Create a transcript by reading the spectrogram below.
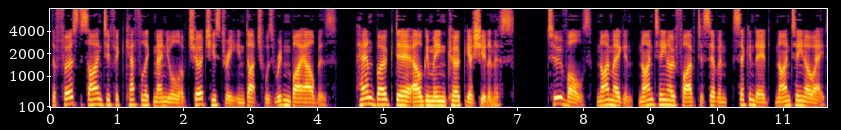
The first scientific Catholic manual of church history in Dutch was written by Albers, Handboek der Algemene Kerkgeschiedenis, 2 vols, Nijmegen, 1905–7, 2nd ed., 1908.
